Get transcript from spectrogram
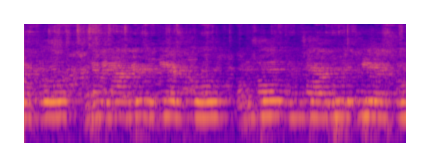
అశోక్ వంశాభివృద్ధిరస్తు వంశాభివృద్ధిరస్తు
